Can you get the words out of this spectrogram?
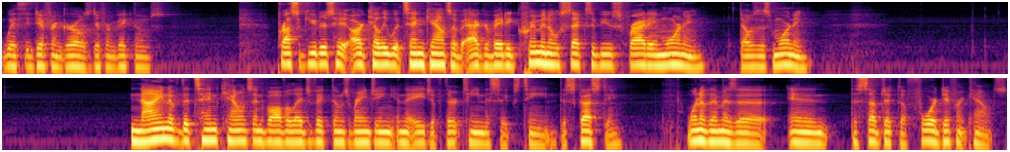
with different girls, different victims. Prosecutors hit R. Kelly with 10 counts of aggravated criminal sex abuse Friday morning. That was this morning. Nine of the 10 counts involve alleged victims ranging in the age of 13 to 16. Disgusting. One of them is a in the subject of four different counts.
